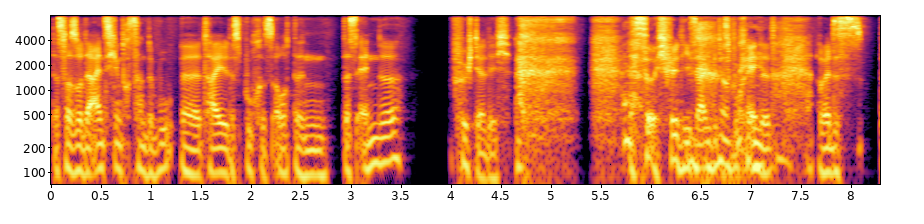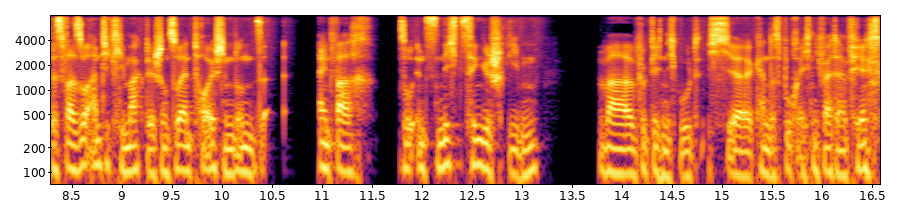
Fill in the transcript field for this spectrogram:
das war so der einzig interessante Bu äh, Teil des Buches. Auch denn das Ende fürchterlich. also ich will nicht sagen, wie das okay. Buch endet, aber das, das war so antiklimaktisch und so enttäuschend und einfach so ins Nichts hingeschrieben. War wirklich nicht gut. Ich äh, kann das Buch echt nicht weiterempfehlen.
